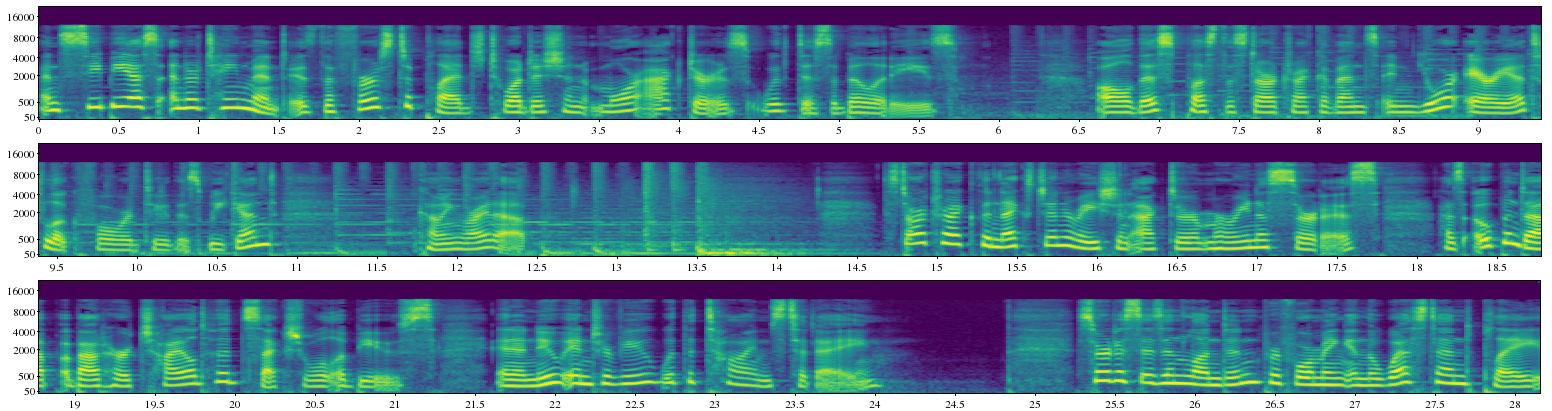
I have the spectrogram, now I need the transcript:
and CBS Entertainment is the first to pledge to audition more actors with disabilities. All this plus the Star Trek events in your area to look forward to this weekend, coming right up. Star Trek The Next Generation actor Marina Sirtis has opened up about her childhood sexual abuse in a new interview with The Times today. Sirtis is in London performing in the West End play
